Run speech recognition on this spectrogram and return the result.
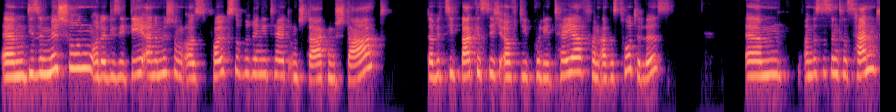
Ähm, diese Mischung oder diese Idee einer Mischung aus Volkssouveränität und starkem Staat, da bezieht Backes sich auf die Politeia von Aristoteles. Ähm, und das ist interessant,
